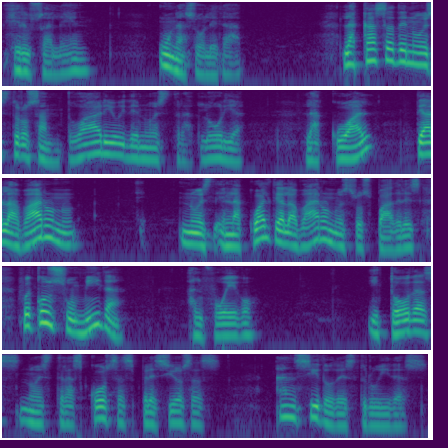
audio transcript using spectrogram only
Jerusalén, una soledad. La casa de nuestro santuario y de nuestra gloria, la cual te alabaron en la cual te alabaron nuestros padres, fue consumida al fuego, y todas nuestras cosas preciosas han sido destruidas.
